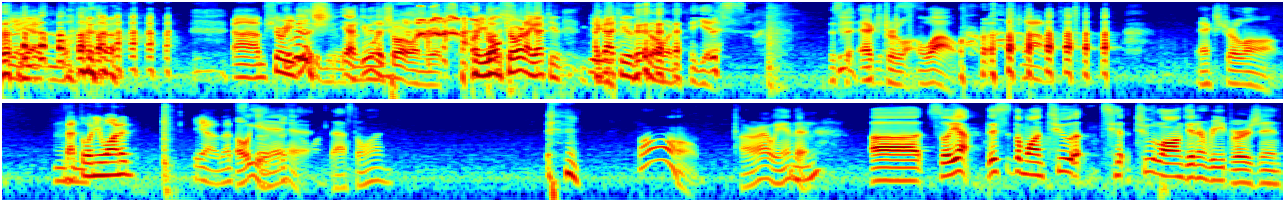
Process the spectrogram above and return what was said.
Yeah, yeah. uh, I'm sure Give he me the did. sh- give yeah. Give me one. the short one, Rip. Oh, you want the short one? I got you. I got you the short one. yes. This is the extra long. Wow. Wow. extra long. Is that the one you wanted? Yeah, that's. Oh the- the yeah, short one. that's the one. Boom. All right, we in there. Mhm. Uh, so yeah, this is the one too t- too long didn't read version.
